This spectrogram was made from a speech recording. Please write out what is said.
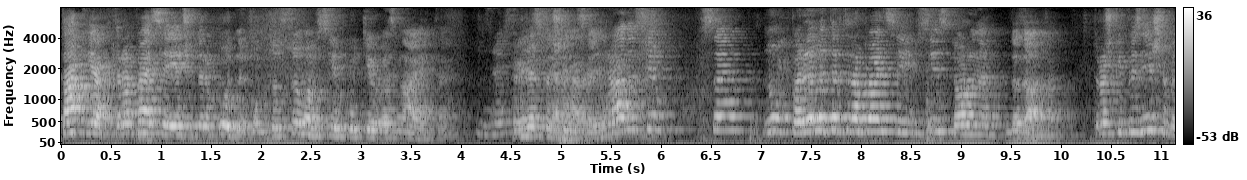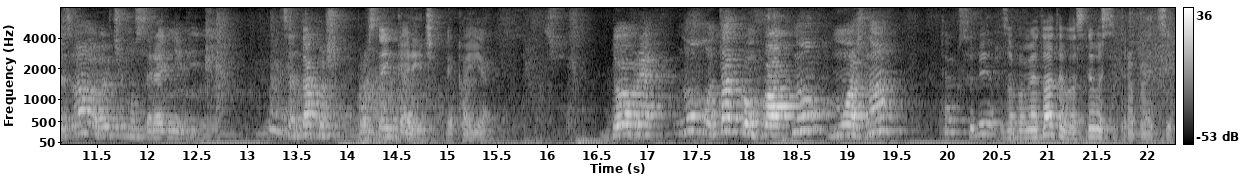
Так як трапеція є чотирикутником, то сума всіх кутів ви знаєте 360 градусів. Все. Ну, периметр трапеції, всі сторони додати. Трошки пізніше ми з вами вивчимо середні лінії. Це також простенька річ, яка є. Добре. Ну, отак компактно можна так собі запам'ятати властивості трапеції.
